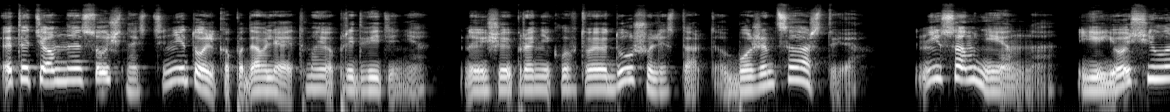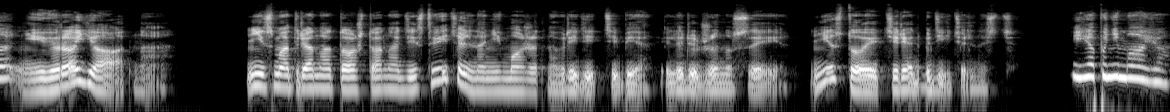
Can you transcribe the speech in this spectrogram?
Эта темная сущность не только подавляет мое предвидение, но еще и проникла в твою душу, Листарт, в Божьем Царстве. Несомненно, ее сила невероятна. Несмотря на то, что она действительно не может навредить тебе или Рюджину Сеи, не стоит терять бдительность. Я понимаю.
